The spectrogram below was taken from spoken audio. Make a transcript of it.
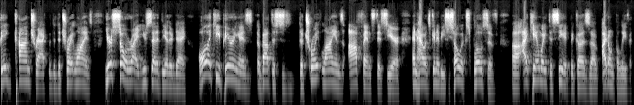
big contract with the Detroit Lions. You're so right. You said it the other day. All I keep hearing is about this Detroit Lions offense this year and how it's going to be so explosive. Uh, I can't wait to see it because uh, I don't believe it.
